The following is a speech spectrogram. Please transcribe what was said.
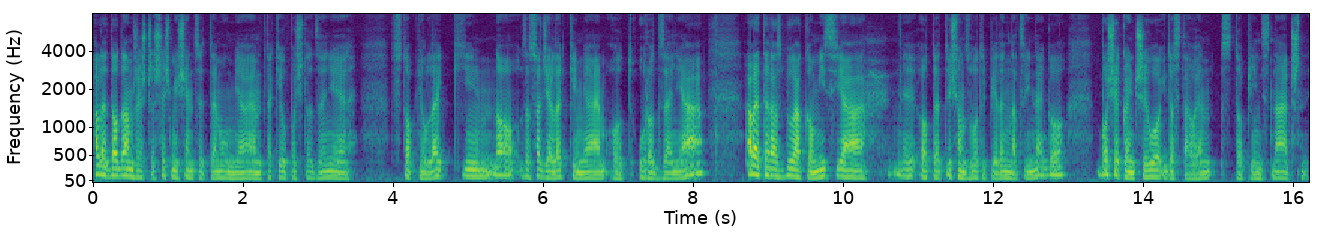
ale dodam, że jeszcze 6 miesięcy temu miałem takie upośledzenie w stopniu lekkim, no w zasadzie lekkie miałem od urodzenia, ale teraz była komisja y, o te 1000 zł pielęgnacyjnego, bo się kończyło i dostałem stopień znaczny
